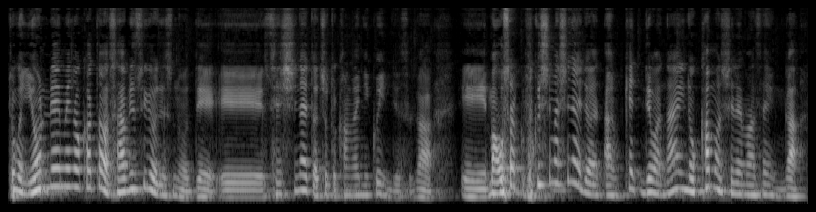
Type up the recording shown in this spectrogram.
特に4例目の方はサービス業ですので、えー接しないとはちょっと考えにくいんですが、えーまあおそらく福島市内ではあ県ではないのかもしれませんが、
